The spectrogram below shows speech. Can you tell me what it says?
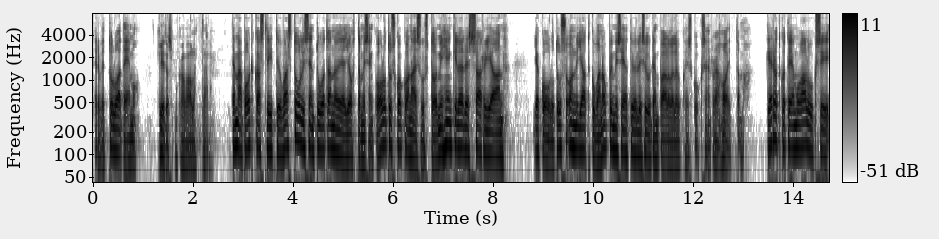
Tervetuloa Teemu. Kiitos, mukava olla täällä. Tämä podcast liittyy vastuullisen tuotannon ja johtamisen koulutuskokonaisuus toimihenkilöiden sarjaan ja koulutus on jatkuvan oppimisen ja työllisyyden palvelukeskuksen rahoittama. Kerrotko Teemu aluksi,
